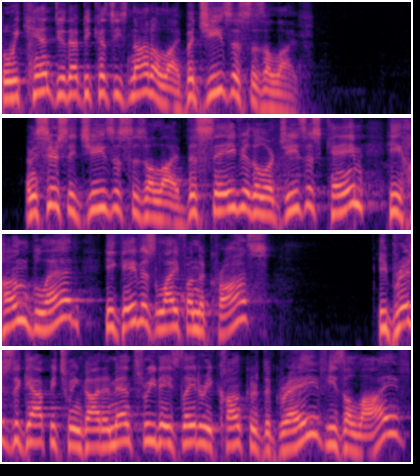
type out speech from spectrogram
but we can't do that because he's not alive. But Jesus is alive. I mean, seriously, Jesus is alive. The Savior, the Lord Jesus, came. He hung, bled. He gave his life on the cross. He bridged the gap between God and man. Three days later, he conquered the grave. He's alive.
